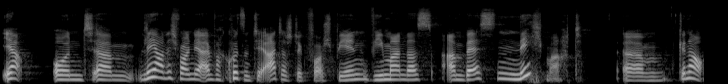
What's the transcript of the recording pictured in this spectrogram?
Ja, und ähm, Lea und ich wollen dir einfach kurz ein Theaterstück vorspielen, wie man das am besten nicht macht. Ähm, genau.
